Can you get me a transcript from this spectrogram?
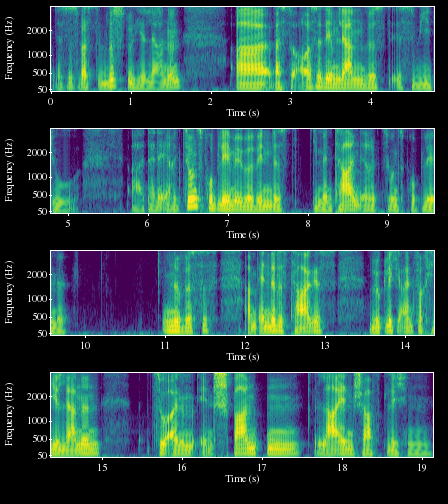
Das ist, was wirst du hier lernen. Äh, was du außerdem lernen wirst, ist, wie du äh, deine Erektionsprobleme überwindest, die mentalen Erektionsprobleme. Und du wirst es am Ende des Tages wirklich einfach hier lernen, zu einem entspannten, leidenschaftlichen,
